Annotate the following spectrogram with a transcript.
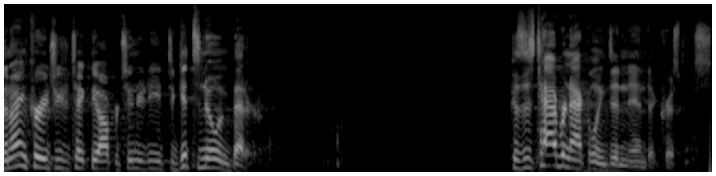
then I encourage you to take the opportunity to get to know Him better. Because His tabernacling didn't end at Christmas,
